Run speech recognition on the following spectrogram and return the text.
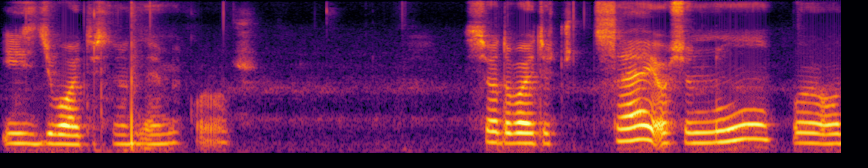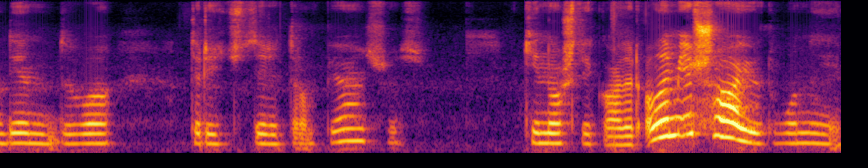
і здівайтесь над ними, коротше. Все, давайте цей, ось ну, один, два, три, чотири, там, п'ять, щось. Кіношний кадр. Але мішають вони.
